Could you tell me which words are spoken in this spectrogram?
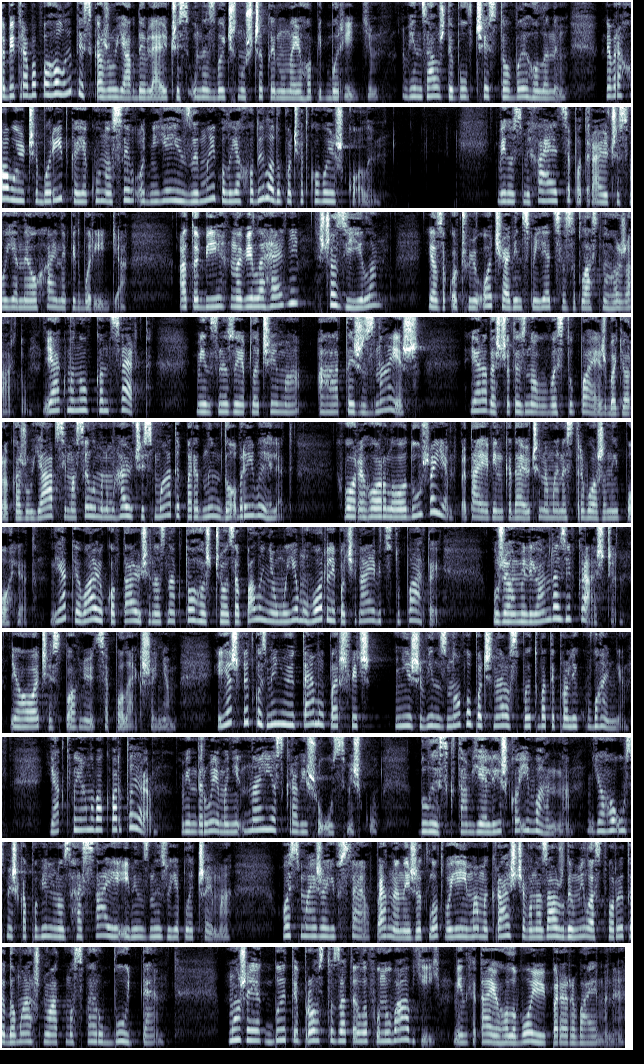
Тобі треба поголитись, кажу я, вдивляючись у незвичну щетину на його підборідді. Він завжди був чисто виголеним, не враховуючи борідки, яку носив однієї зими, коли я ходила до початкової школи. Він усміхається, потираючи своє неохайне підборіддя. А тобі нові легені? Що з'їла? Я закочую очі, а він сміється з власного жарту. Як минув концерт? Він знизує плечима, а ти ж знаєш? Я рада, що ти знову виступаєш, бадьоро кажу я, всіма силами намагаючись мати перед ним добрий вигляд. Хворе горло одужає? питає він, кидаючи на мене стривожений погляд. Я киваю, ковтаючи на знак того, що запалення у моєму горлі починає відступати. Уже у мільйон разів краще. Його очі сповнюються полегшенням. І я швидко змінюю тему, перш ніж він знову почне розпитувати про лікування. Як твоя нова квартира? Він дарує мені найяскравішу усмішку. Блиск, там є ліжко і ванна. Його усмішка повільно згасає, і він знизує плечима. Ось майже і все. Впевнений, житло твоєї мами краще, вона завжди вміла створити домашню атмосферу будь-де. Може, якби ти просто зателефонував їй, він хитає головою і перериває мене.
